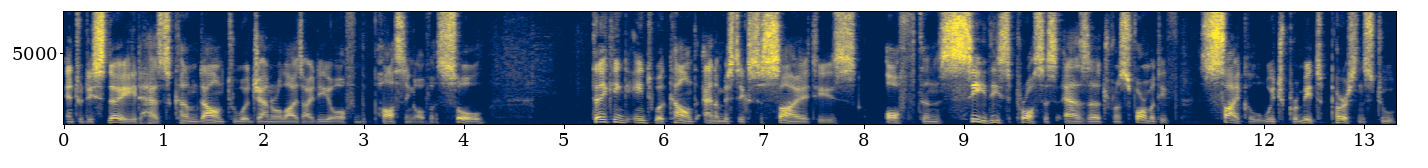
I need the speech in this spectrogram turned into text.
and to this day it has come down to a generalized idea of the passing of a soul, taking into account animistic societies often see this process as a transformative cycle which permits persons to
